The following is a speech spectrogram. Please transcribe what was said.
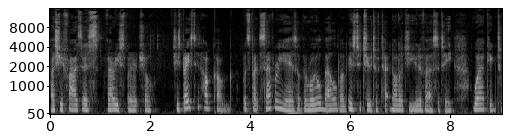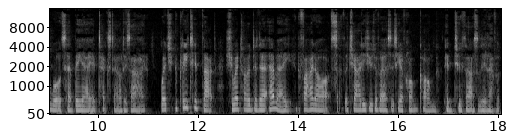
as she finds this very spiritual. She's based in Hong Kong, but spent several years at the Royal Melbourne Institute of Technology University, working towards her BA in textile design. When she completed that, she went on and did her MA in Fine Arts at the Chinese University of Hong Kong in 2011.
